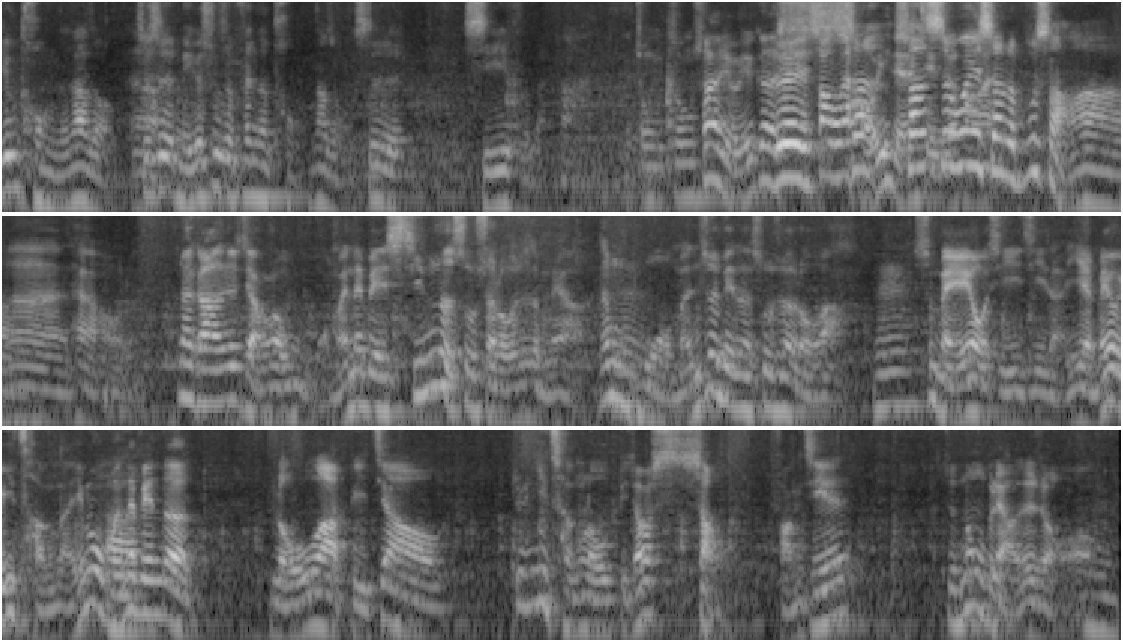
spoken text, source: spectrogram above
用桶的那种，嗯就是每个宿舍分的桶那种是洗衣服的。啊，总总算有一个对，稍微好一点的算算是卫生了不少啊。嗯，太好了。那刚刚就讲了我们那边新的宿舍楼是怎么样，那么我们这边的宿舍楼啊，嗯，是没有洗衣机的，也没有一层的，因为我们那边的楼啊比较，就一层楼比较少房间，就弄不了这种。嗯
